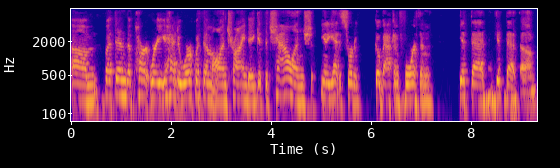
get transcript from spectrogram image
um, but then the part where you had to work with them on trying to get the challenge, you know, you had to sort of go back and forth and get that get that um,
